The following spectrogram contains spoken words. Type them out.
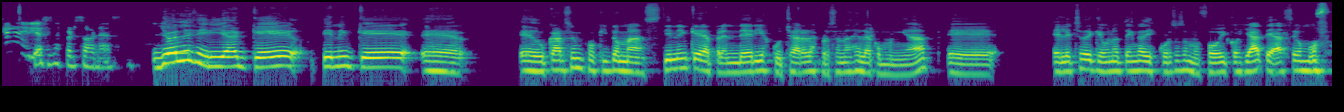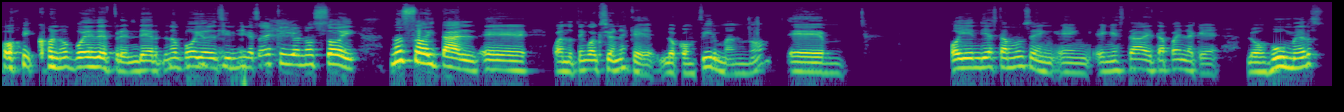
¿Qué le dirías a esas personas? Yo les diría que tienen que eh, educarse un poquito más, tienen que aprender y escuchar a las personas de la comunidad. Eh, el hecho de que uno tenga discursos homofóbicos ya te hace homofóbico, no puedes desprenderte, no puedo yo decir, mira, sabes que yo no soy, no soy tal, eh, cuando tengo acciones que lo confirman, ¿no? Em, hoy en día estamos en, en, esta etapa en la que los boomers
